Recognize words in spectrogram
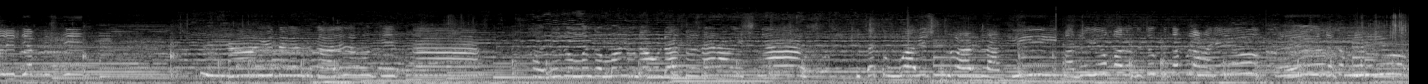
Sekali dia pergi. Iya, Ayu tegang sekali sama kita. Aduh teman-teman, udah-udah selesai nangisnya. Kita tunggu Ayu 10 hari lagi. Aduh yuk, kalau gitu kita pulang aja yuk. Ayo kita pulang yuk.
